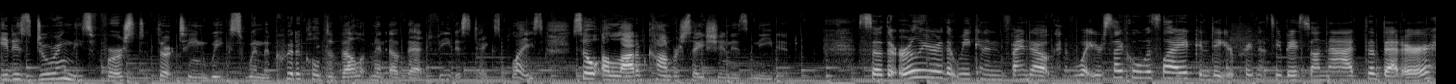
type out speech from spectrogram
It is during these first 13 weeks when the critical development of that fetus takes place, so a lot of conversation is needed. So the earlier that we can find out kind of what your cycle was like and date your pregnancy based on that, the better,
